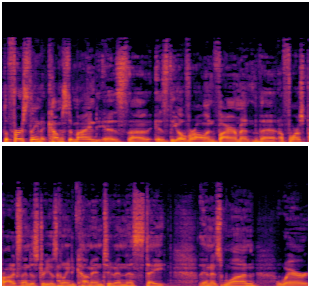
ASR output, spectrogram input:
the first thing that comes to mind is uh, is the overall environment that a forest products industry is going to come into in this state, and it's one where,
